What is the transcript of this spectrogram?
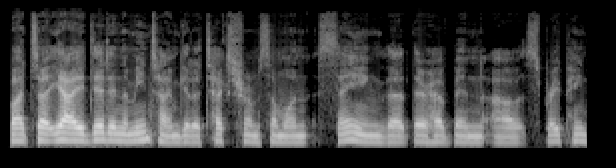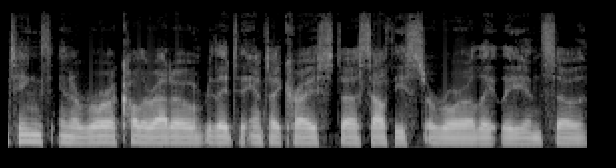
but uh, yeah, I did in the meantime get a text from someone saying that there have been uh, spray paintings in Aurora, Colorado, related to the Antichrist, uh, Southeast Aurora lately. And so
